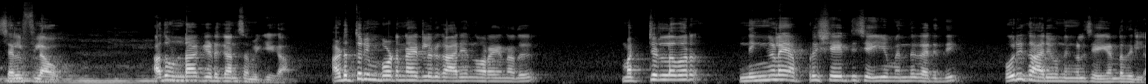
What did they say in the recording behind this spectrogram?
സെൽഫ് ലവ് അത് ഉണ്ടാക്കിയെടുക്കാൻ ശ്രമിക്കുക. അടുത്തൊരു ഇമ്പോർട്ടന്റ് ആയിട്ടുള്ളൊരു കാര്യം എന്ന് പറയുന്നത് മറ്റുള്ളവർ നിങ്ങളെ അപ്രിഷ്യേറ്റ് ചെയ്യുമെന്ന് കരുതി ഒരു കാര്യവും നിങ്ങൾ ചെയ്യേണ്ടതില്ല.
